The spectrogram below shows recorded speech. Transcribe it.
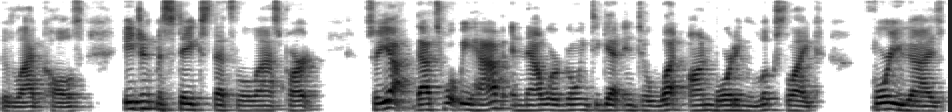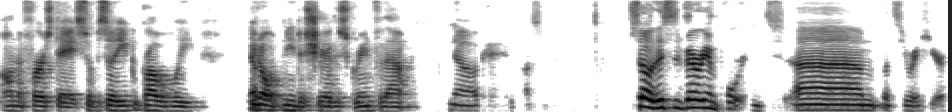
those live calls. Agent mistakes. That's the last part. So yeah, that's what we have, and now we're going to get into what onboarding looks like for you guys on the first day. So, so you could probably you yep. don't need to share the screen for that. No, okay, awesome. So this is very important. Um, let's see right here.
